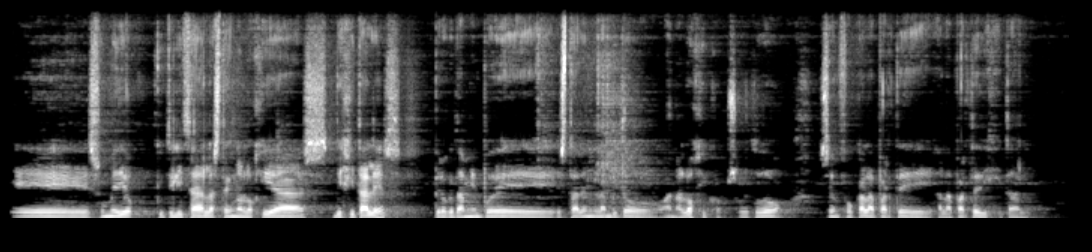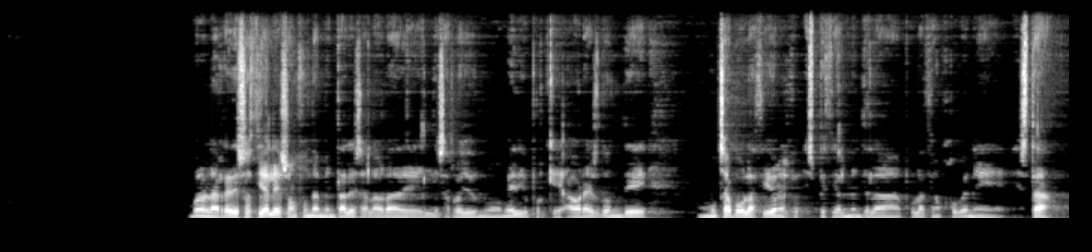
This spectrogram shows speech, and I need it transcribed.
es un medio que utiliza las tecnologías digitales, pero que también puede estar en el ámbito analógico. Sobre todo se enfoca a la parte, a la parte digital. Bueno, las redes sociales son fundamentales a la hora del desarrollo de un nuevo medio, porque ahora es donde mucha población, especialmente la población joven, eh, está.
